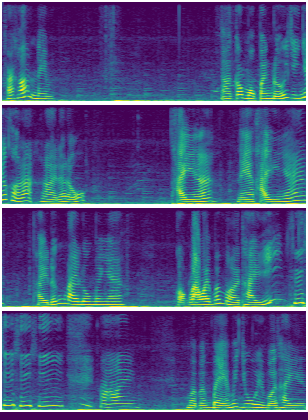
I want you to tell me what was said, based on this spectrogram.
Phát hết anh em. Rồi có một bạn nữ duy nhất thôi đó. Rồi đã đủ thầy hả? Nè thầy nhá thầy đứng đây luôn rồi nha. Còn lâu em mới mời thầy. Thôi mời bạn bè mới vui mời thầy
